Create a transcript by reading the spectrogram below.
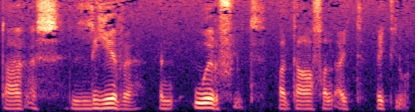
Daar is lewe in oorvloed wat daarvan uit uitloop.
